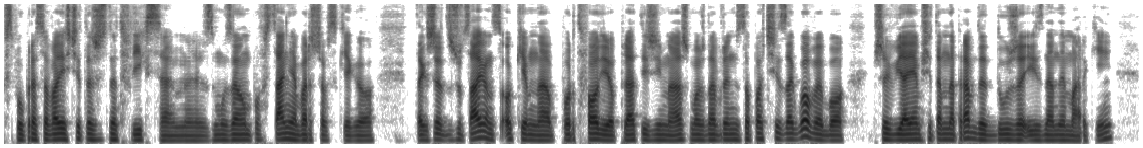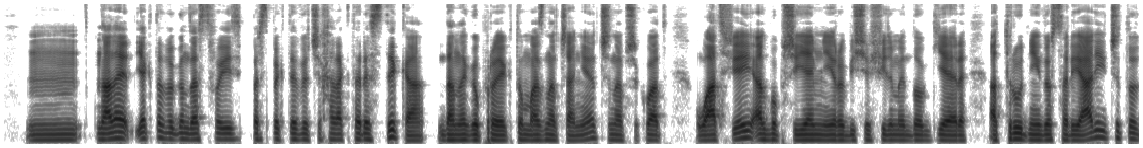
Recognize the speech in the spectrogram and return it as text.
Współpracowaliście też z Netflixem, z Muzeum Powstania Warszawskiego, także rzucając okiem na portfolio Platy Image można wręcz złapać się za głowę, bo przewijają się tam naprawdę duże i znane marki. Mm, no ale jak to wygląda z Twojej perspektywy? Czy charakterystyka danego projektu ma znaczenie? Czy na przykład łatwiej albo przyjemniej robi się filmy do gier, a trudniej do seriali? Czy to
